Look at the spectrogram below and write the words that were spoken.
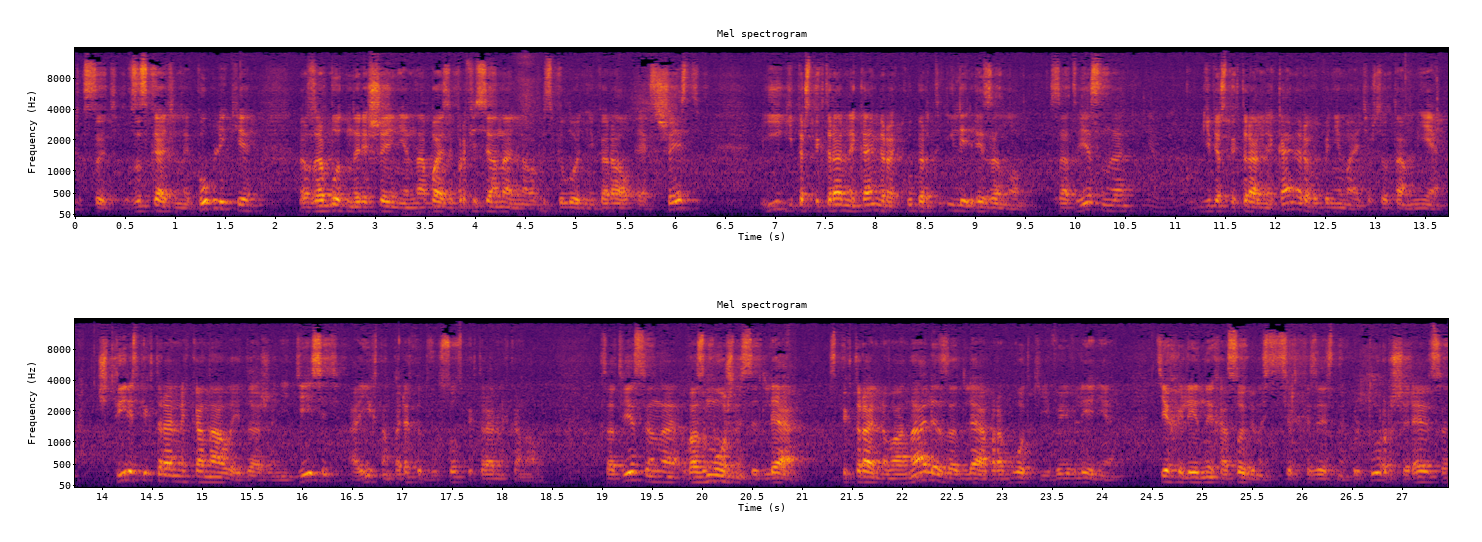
так сказать, взыскательной публики разработано решение на базе профессионального беспилотника RAL X6 и гиперспектральная камера Куберт или Резоном. Соответственно, гиперспектральная камера, вы понимаете, что там не 4 спектральных канала и даже не 10, а их там порядка 200 спектральных каналов. Соответственно, возможности для спектрального анализа, для обработки и выявления тех или иных особенностей сельскохозяйственной культуры расширяются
